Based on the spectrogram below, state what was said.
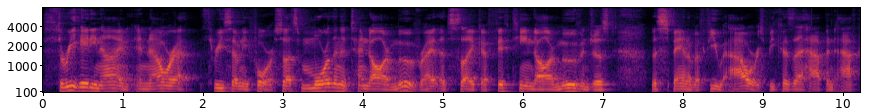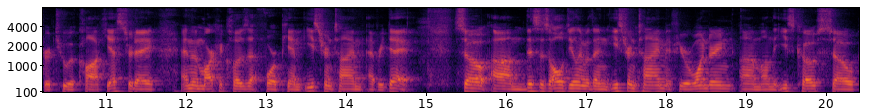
389 and now we're at 374. So that's more than a $10 move, right? That's like a $15 move in just the span of a few hours because that happened after two o'clock yesterday and the market closed at 4 p.m. Eastern time every day. So um, this is all dealing with an Eastern time, if you were wondering, um, on the East Coast. So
